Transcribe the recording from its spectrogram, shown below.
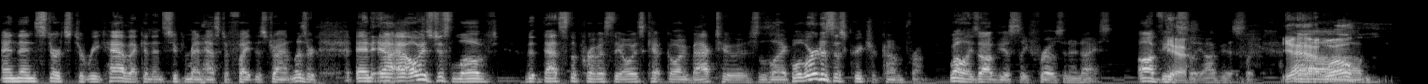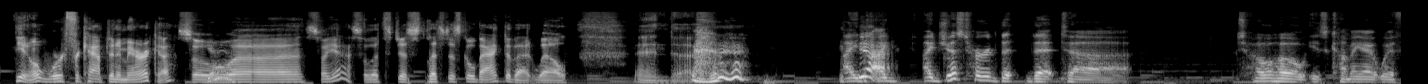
and then starts to wreak havoc, and then Superman has to fight this giant lizard. And I always just loved that. That's the premise they always kept going back to. Is like, well, where does this creature come from? Well, he's obviously frozen in ice. Obviously, obviously. yeah. well, Um, you know worked for captain america so Yeah. uh so yeah so let's just let's just go back to that well and uh I, Yeah. I I just heard that that uh, Toho is coming out with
